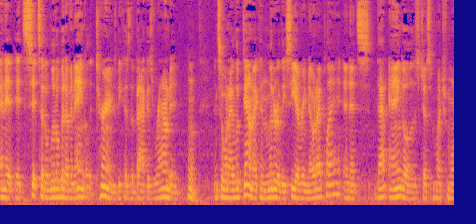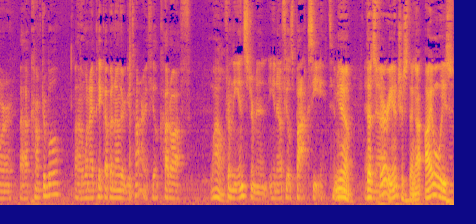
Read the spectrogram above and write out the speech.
and it, it sits at a little bit of an angle. It turns because the back is rounded. Hmm. And so when I look down, I can literally see every note I play, and it's that angle is just much more uh, comfortable. Uh, when I pick up another guitar, I feel cut off Wow. from the instrument. You know, it feels boxy to me. Yeah, that's And, uh, very interesting. I, I always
